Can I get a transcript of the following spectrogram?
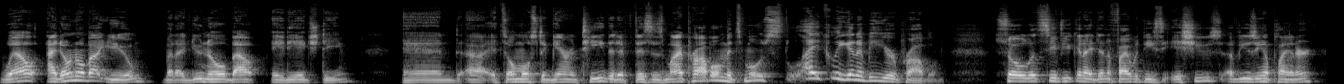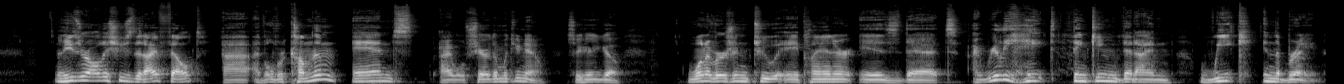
Well, I don't know about you, but I do know about ADHD. And uh, it's almost a guarantee that if this is my problem, it's most likely going to be your problem. So let's see if you can identify with these issues of using a planner. And these are all issues that I've felt. Uh, I've overcome them, and I will share them with you now. So here you go. One aversion to a planner is that I really hate thinking that I'm weak in the brain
